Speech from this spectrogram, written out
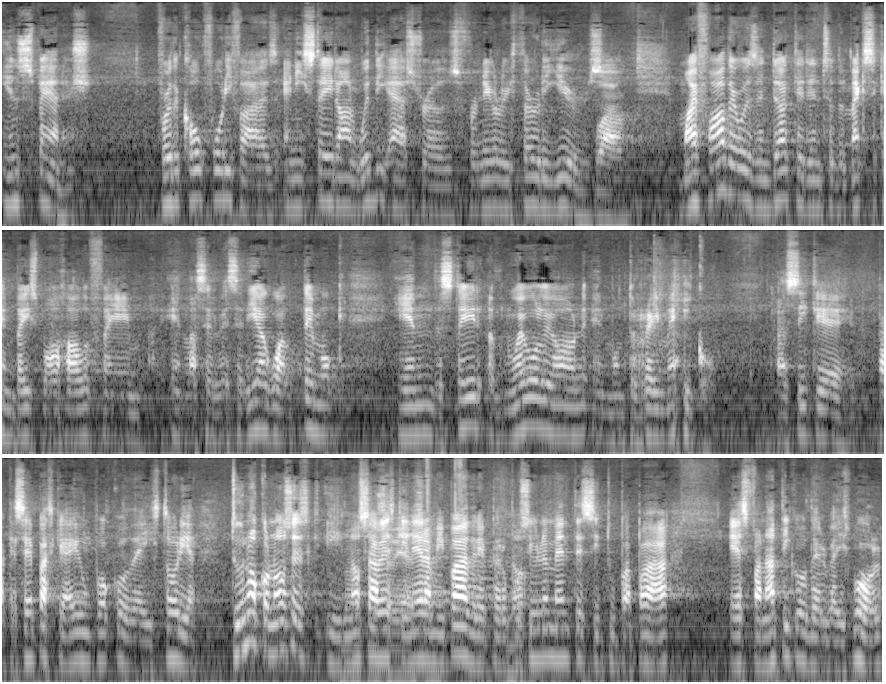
in Spanish for the Colt 45s and he stayed on with the Astros for nearly 30 years. Wow. My father was inducted into the Mexican Baseball Hall of Fame in La Cervecería Cuauhtémoc in the state of Nuevo León en Monterrey, México. Así que para que sepas que hay un poco de historia. Tú no conoces y no, no sabes quién eso. era mi padre, pero No. posiblemente si tu papá es fanático del béisbol,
